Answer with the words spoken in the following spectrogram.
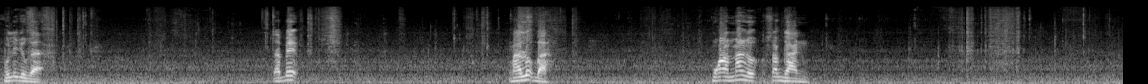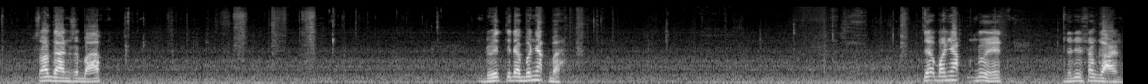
Boleh juga. Tapi malu bah. Bukan malu segan. Segan sebab duit tidak banyak bah. Tidak banyak duit jadi segan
